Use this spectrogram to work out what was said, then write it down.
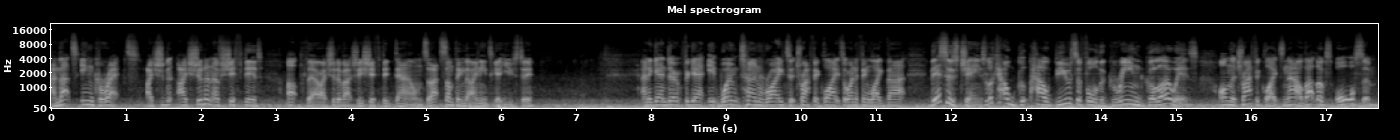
and that's incorrect. I shouldn't, I shouldn't have shifted up there. I should have actually shifted down. So that's something that I need to get used to. And again, don't forget, it won't turn right at traffic lights or anything like that. This has changed. Look how, how beautiful the green glow is on the traffic lights now. That looks awesome.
